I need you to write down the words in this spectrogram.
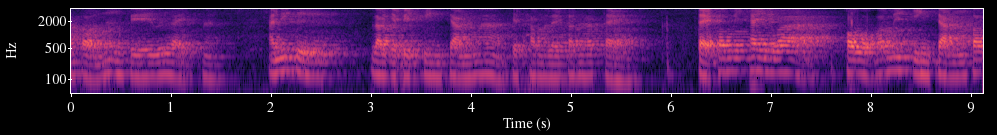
ำต่อเนื่องไปเรื่อยนะอันนี้คือเราจะไปจริงจังมาก จะทำอะไรก็แล้วแต่ แต่ก็ไม่ใช่ว่า พอบอกว่าไม่จริงจังก็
